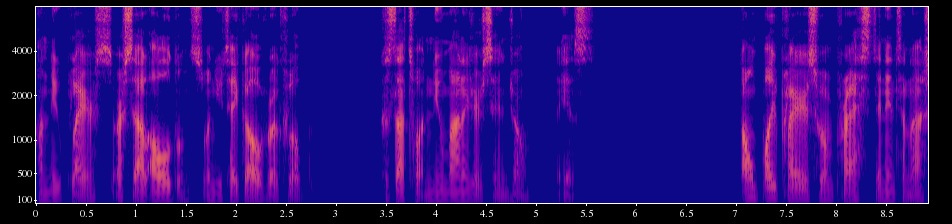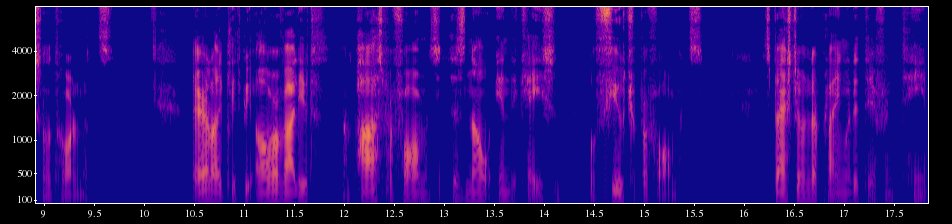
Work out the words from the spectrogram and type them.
on new players or sell old ones when you take over a club, because that's what new manager syndrome is. Don't buy players who impressed in international tournaments. They are likely to be overvalued, and past performance is no indication of future performance, especially when they're playing with a different team.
